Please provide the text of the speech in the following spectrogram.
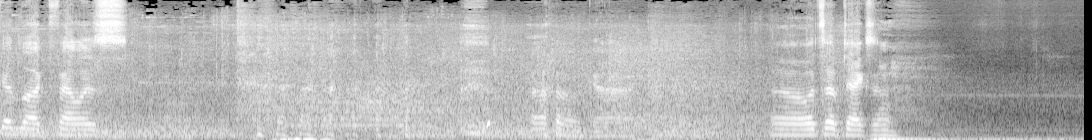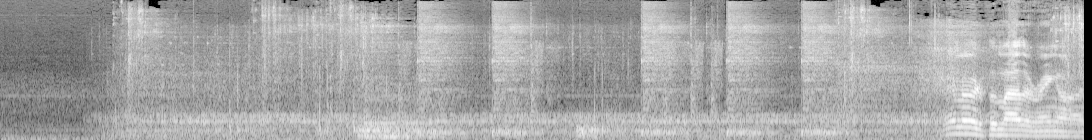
Good luck, fellas. oh, god. Oh, what's up, Texan? Remember to put my other ring on,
